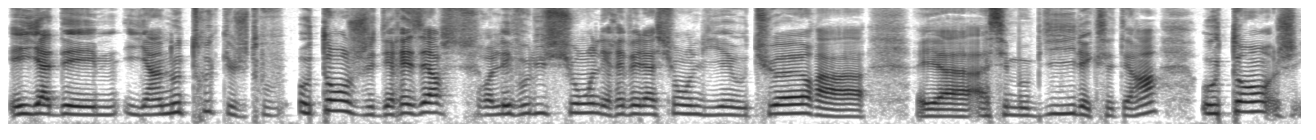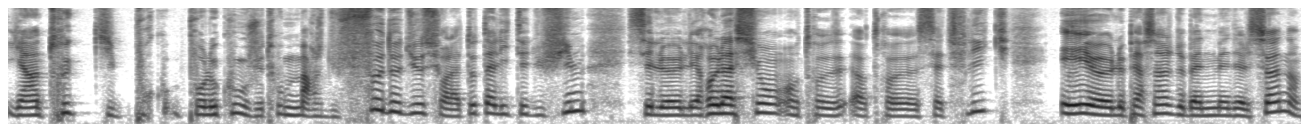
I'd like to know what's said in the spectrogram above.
Et il y a des, y a un autre truc que je trouve autant j'ai des réserves sur l'évolution, les révélations liées au tueur à, et à, à ses mobiles, etc. Autant il y a un truc qui pour, pour le coup je trouve marche du feu de dieu sur la totalité du film, c'est le- les relations entre entre cette flic et euh, le personnage de Ben Mendelsohn.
